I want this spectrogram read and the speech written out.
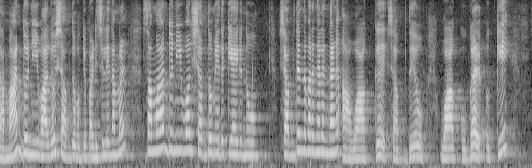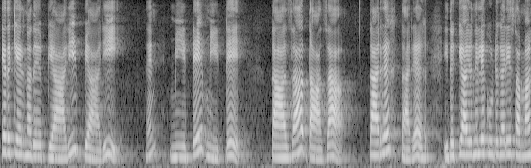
സമാൻ ധ്വനിവാലോ ശബ്ദമൊക്കെ പഠിച്ചല്ലേ നമ്മൾ സമാൻ ധ്വനിവാൽ ശബ്ദം ഏതൊക്കെയായിരുന്നു ശബ്ദം എന്ന് പറഞ്ഞാൽ എന്താണ് ആ വാക്ക് ശബ്ദവും വാക്കുകൾ ഒക്കെ ഏതൊക്കെയായിരുന്നു അത് പ്യാരി പ്യാരി ദെൻ മീട്ടേ മീട്ടെ താസ താസ തരഹ് തരഹ് ഇതൊക്കെ ആയിരുന്നില്ലേ കൂട്ടുകാരി സമാൻ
